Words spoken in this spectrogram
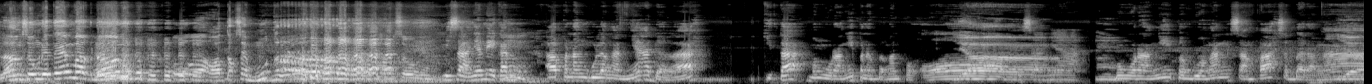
Langsung ditembak dong. Wah, otak saya muter. Langsung. misalnya nih kan Hmm. eh, penanggulangannya adalah kita mengurangi penebangan pohon Ya. misalnya Hmm. mengurangi pembuangan sampah sembarangan Ya.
